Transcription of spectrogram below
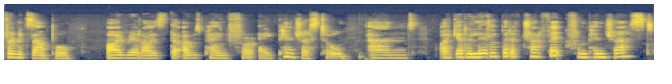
for an example, I realized that I was paying for a Pinterest tool and I get a little bit of traffic from Pinterest,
